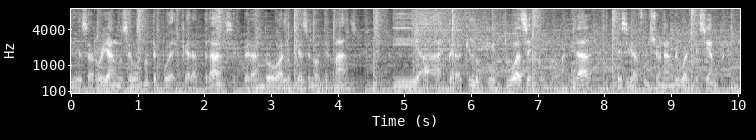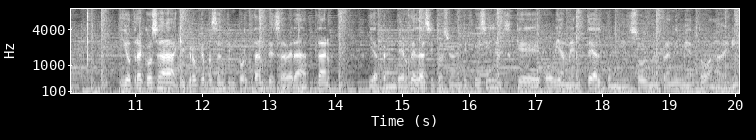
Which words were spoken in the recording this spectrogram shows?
y desarrollándose, vos no te puedes quedar atrás esperando a lo que hacen los demás y a, esperar que lo que tú haces con normalidad te siga funcionando igual que siempre. Y otra cosa que creo que es bastante importante es saber adaptar y aprender de las situaciones difíciles que obviamente al comienzo de un emprendimiento van a venir.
